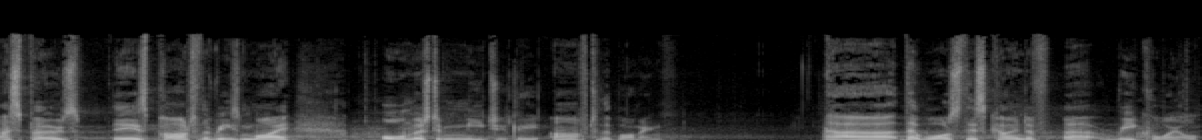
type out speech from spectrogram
I suppose, is part of the reason why almost immediately after the bombing, uh, there was this kind of uh, recoil.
